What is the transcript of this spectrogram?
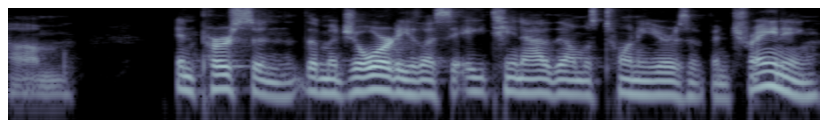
um, in person, the majority, let's say 18 out of the almost 20 years have been training.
